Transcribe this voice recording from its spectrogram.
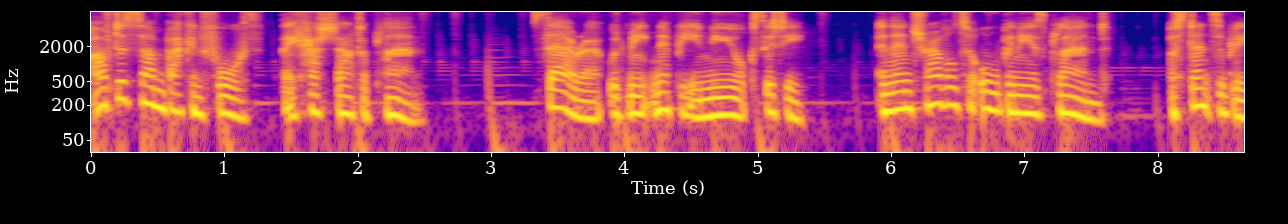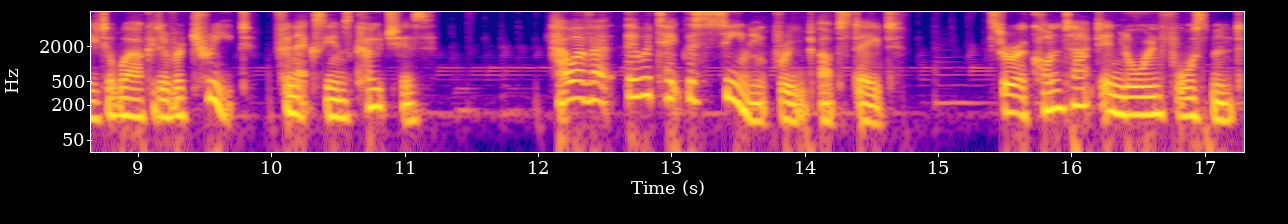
After some back and forth, they hashed out a plan. Sarah would meet Nippy in New York City and then travel to Albany as planned, ostensibly to work at a retreat for NXIVM's coaches. However, they would take the scenic route upstate. Through a contact in law enforcement,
